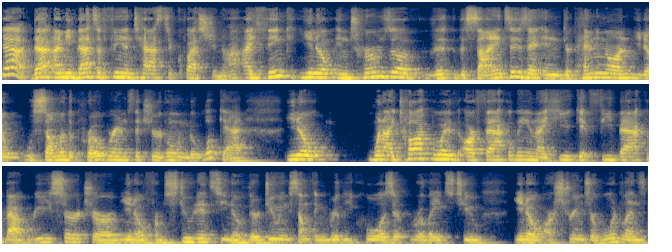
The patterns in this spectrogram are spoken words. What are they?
Yeah, that I mean that's a fantastic question. I, I think you know in terms of the the sciences and, and depending on you know some of the programs that you're going to look at, you know when I talk with our faculty and I hear, get feedback about research or, you know, from students, you know, they're doing something really cool as it relates to, you know, our streams or woodlands.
